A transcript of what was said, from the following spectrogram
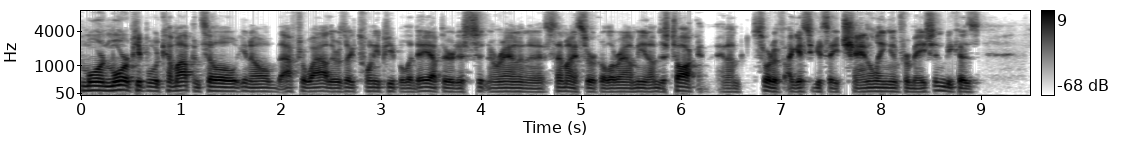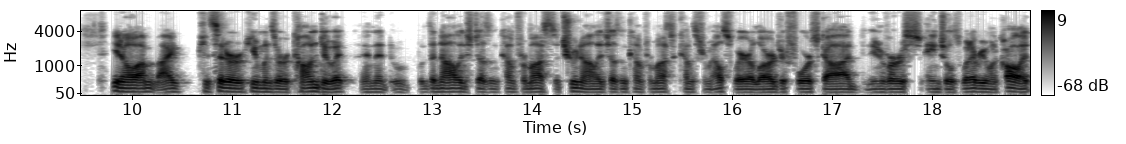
more and more people would come up until, you know, after a while, there was like 20 people a day up there just sitting around in a semicircle around me. And I'm just talking. And I'm sort of, I guess you could say, channeling information because – you know, I'm, i consider humans are a conduit, and that the knowledge doesn't come from us. The true knowledge doesn't come from us; it comes from elsewhere, a larger force, God, universe, angels, whatever you want to call it.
